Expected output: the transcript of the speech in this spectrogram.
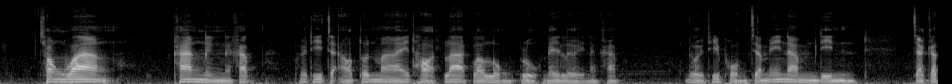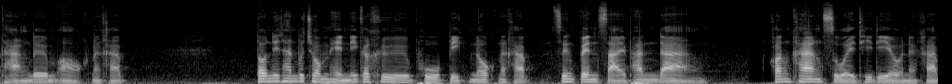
ำช่องว่างข้างหนึ่งนะครับ เพื่อที่จะเอาต้นไม้ถอดรากแล้วลงปลูกได้เลยนะครับ โดยที่ผมจะไม่นำดินจากกระถางเดิมออกนะครับ ต้นที่ท่านผู้ชมเห็นนี่ก็คือภูปีกนกนะครับ ซึ่งเป็นสายพันธุ์ด่างค่อนข้างสวยทีเดียวนะครับ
